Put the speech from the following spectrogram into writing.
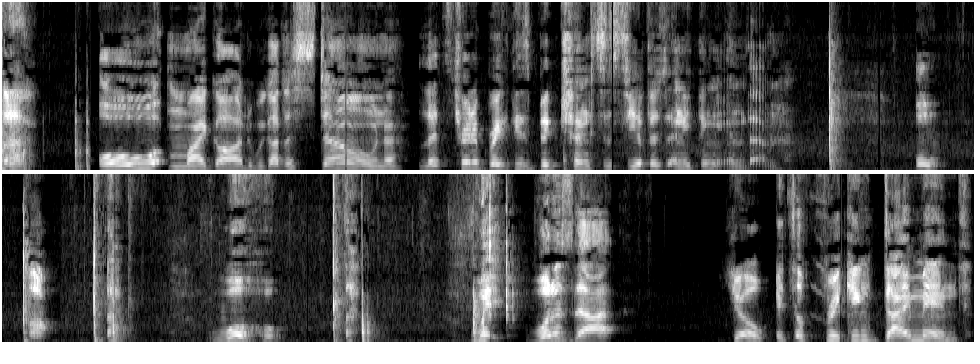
uh. Oh my god, we got a stone. Let's try to break these big chunks to see if there's anything in them. Oh. Uh. Whoa. Uh. Wait, what is that? Yo, it's a freaking diamond.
